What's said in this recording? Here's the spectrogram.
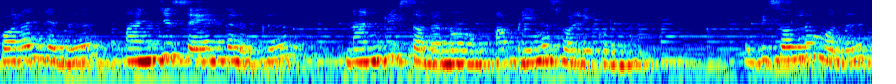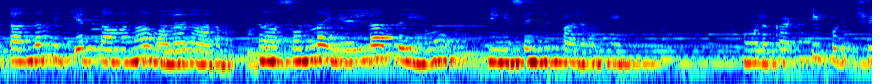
குறைஞ்சது அஞ்சு செயல்களுக்கு நன்றி சொல்லணும் அப்படின்னு சொல்லி கொடுங்க. இப்படி சொல்லும்போது தன்னம்பிக்கை தானாக வளர ஆரம்பிக்கும். நான் சொன்ன எல்லாத்தையும் நீங்கள் செஞ்சு பாருங்க உங்களை கட்டி பிடிச்சி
